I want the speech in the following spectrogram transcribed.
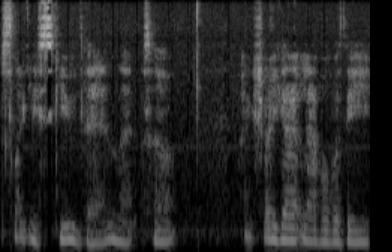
slightly skewed there isn't it? So make sure you get it level with the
